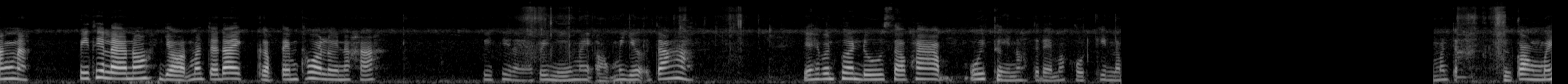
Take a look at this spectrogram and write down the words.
ครั้งนะปีที่แล้วเนาะหยอดมันจะได้เกือบเต็มถ้วยเลยนะคะ ปีที่แล้วปีนี้ไม่ออกไม่เยอะจ้าเดี๋ยวให้เพื่อนๆดูสภาพ อุ้ยถึงเนาะจะได้มาโคดกินแล้ว มันจะถือกล้องไม่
